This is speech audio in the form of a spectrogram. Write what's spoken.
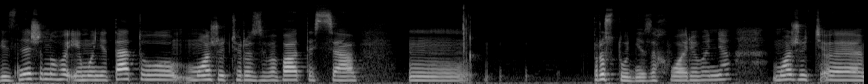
Від зниженого імунітету можуть розвиватися простудні захворювання, можуть е,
